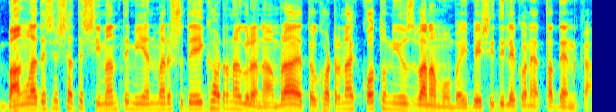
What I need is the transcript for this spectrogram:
বাংলাদেশের সাথে সীমান্তে মিয়ানমারের শুধু এই ঘটনাগুলো না, আমরা এত ঘটনা কত নিউজ বানাবো ভাই? বেশি দিলে কোন এত দেন কা?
